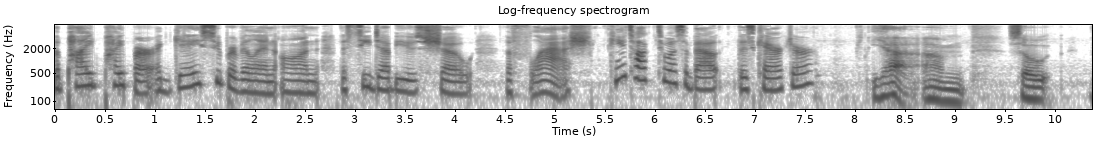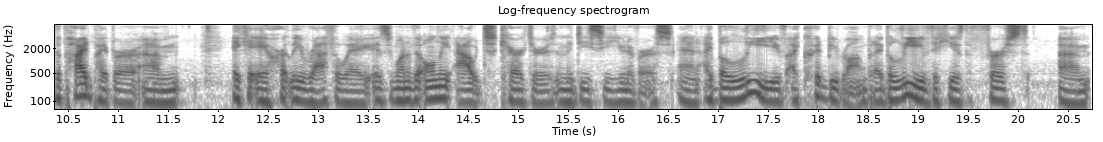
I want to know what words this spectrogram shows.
the Pied Piper, a gay supervillain on the CW's show The Flash. Can you talk to us about this character? Yeah. Um, so the Pied Piper, um, aka Hartley Rathaway, is one of the only out characters in the DC universe, and I believe I could be wrong, but I believe that he is the first um,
